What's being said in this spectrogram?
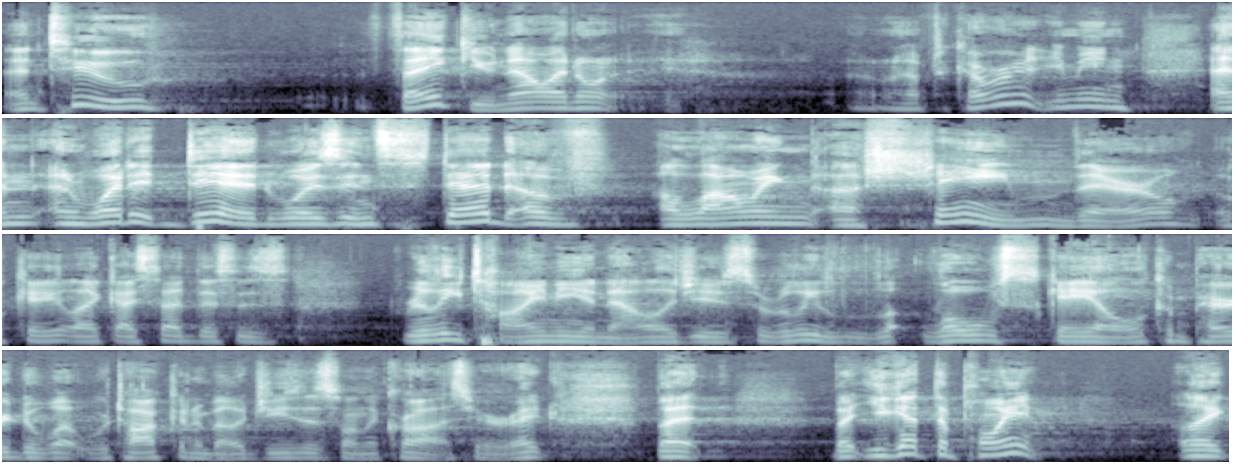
And two, thank you. Now I don't, I don't have to cover it. You mean, and, and what it did was instead of allowing a shame there, okay, like I said, this is really tiny analogy. It's a really low scale compared to what we're talking about Jesus on the cross here, right? But, but you get the point. Like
